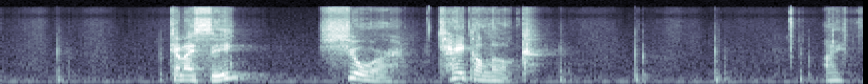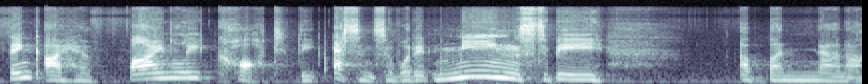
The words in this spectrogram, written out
Can I see? Sure, take a look. I think I have finally caught the essence of what it means to be a banana.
